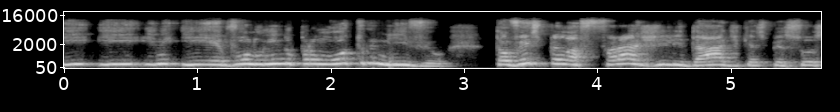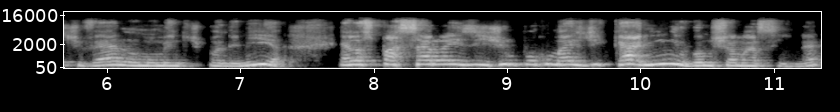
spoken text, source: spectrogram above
e, e, e evoluindo para um outro nível. Talvez pela fragilidade que as pessoas tiveram no momento de pandemia, elas passaram a exigir um pouco mais de carinho, vamos chamar assim, né?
